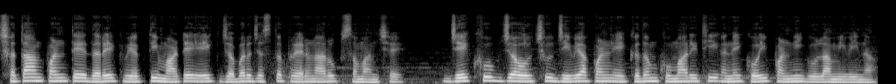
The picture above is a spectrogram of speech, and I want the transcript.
છતાં પણ તે દરેક વ્યક્તિ માટે એક જબરજસ્ત પ્રેરણારૂપ સમાન છે. જે ખૂબ જ ઓછું જીવ્યા પણ એકદમ કુમારીથી અને કોઈ પણની ગુલામી વિના.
